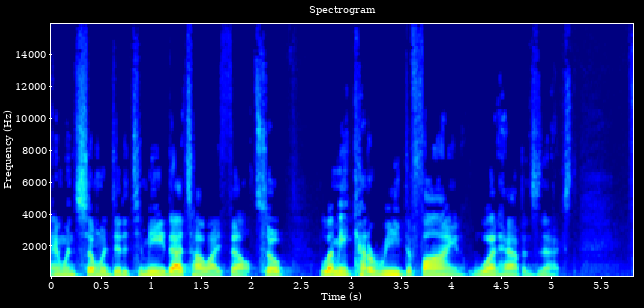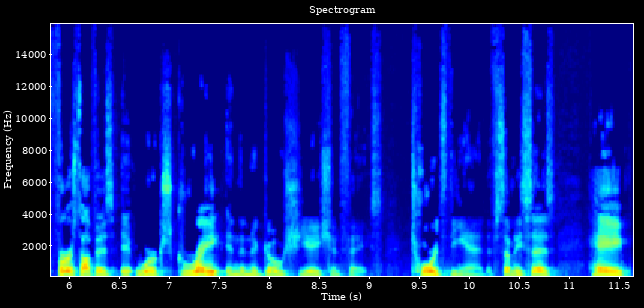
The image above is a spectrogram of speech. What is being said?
And when someone did it to me, that's how I felt. So let me kind of redefine what happens next. First off is it works great in the negotiation phase, towards the end. If somebody says, hey,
